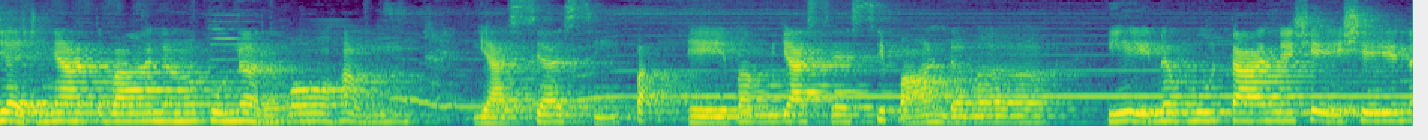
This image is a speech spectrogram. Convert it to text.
यज्ञात्वान पुनर्मोहम यास्यसि प एवं यास्यसि पांडव येन भूतान शेषेन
